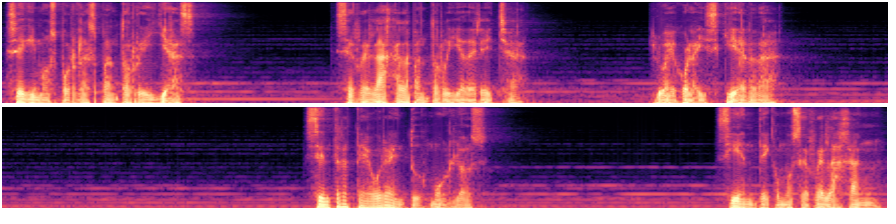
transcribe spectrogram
Seguimos por las pantorrillas. Se relaja la pantorrilla derecha, luego la izquierda Céntrate ahora en tus muslos. Siente cómo se relajan.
